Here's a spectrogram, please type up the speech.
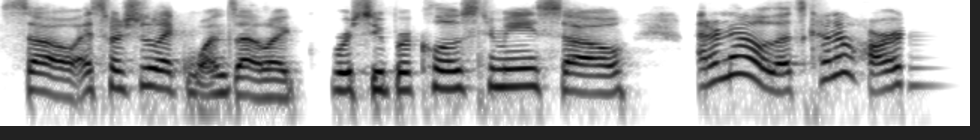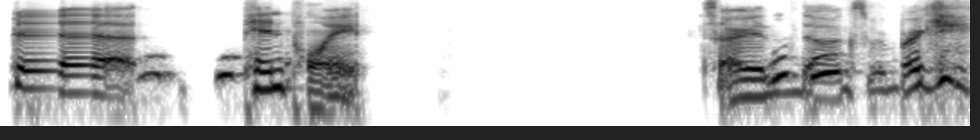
So especially like ones that like were super close to me. So I don't know. That's kind of hard to pinpoint. Sorry, the woof. dogs were barking.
